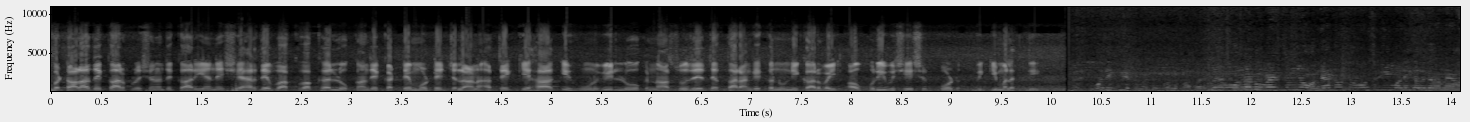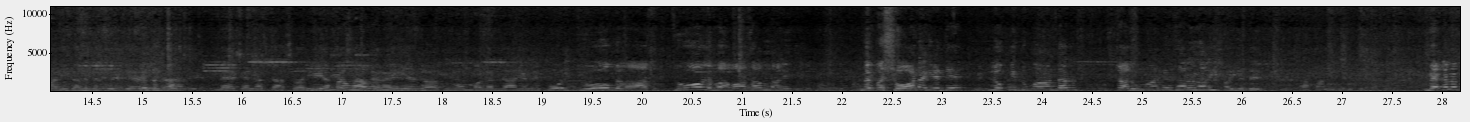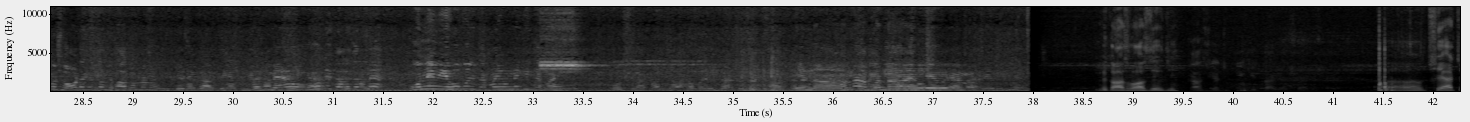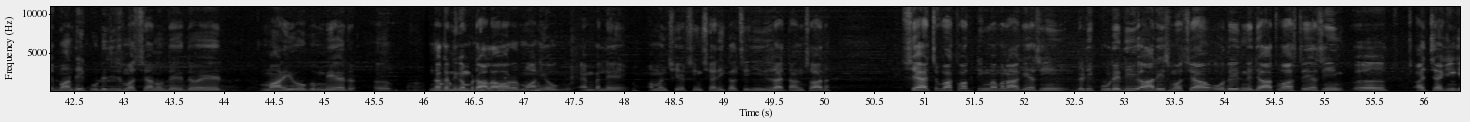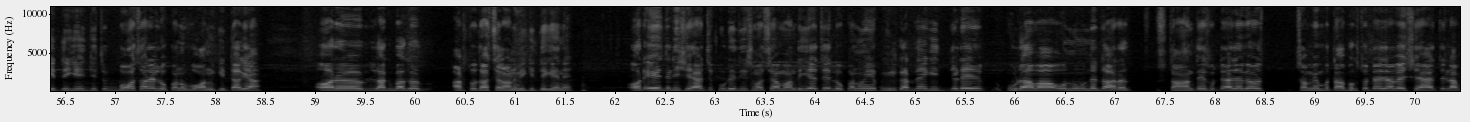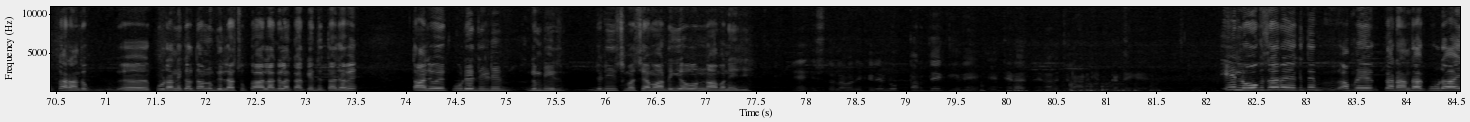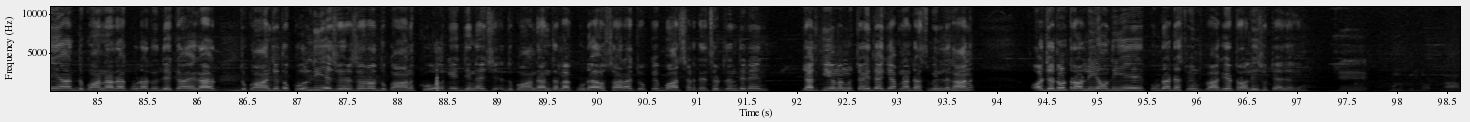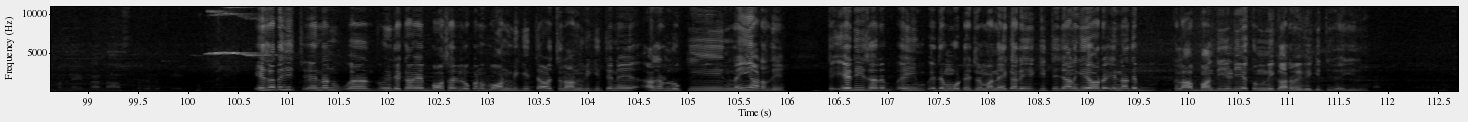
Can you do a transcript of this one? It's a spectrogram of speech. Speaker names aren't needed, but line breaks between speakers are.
ਬਟਾਲਾ ਦੇ ਕਾਰਪੋਰੇਸ਼ਨ ਅਧਿਕਾਰੀਆਂ ਨੇ ਸ਼ਹਿਰ ਦੇ ਵੱਖ-ਵੱਖ ਲੋਕਾਂ ਦੇ ਕੱਟੇ ਮੋਟੇ ਚਲਾਨ ਅਤੇ ਕਿਹਾ ਕਿ ਹੁਣ ਵੀ ਲੋਕ ਨਾ ਸੋਚਦੇ ਤੇ ਕਰਾਂਗੇ ਕਾਨੂੰਨੀ ਕਾਰਵਾਈ। ਆਓ ਪੂਰੀ ਵਿਸ਼ੇਸ਼ ਰਿਪੋਰਟ ਵਿੱਕੀ ਮਲਕ ਦੀ।
ਉਹ ਦੇਖੀ ਇੱਕ ਮਿੰਟ ਉਹਨੇ ਪਾਪਾ ਉਹਨਾਂ ਨੂੰ ਮੈਂ ਸਮਝਾਉਂਦਿਆ ਤਾਂ ਉਹ 'ਚ ਕੀ ਮਾੜੀ ਗੱਲ ਕਰਾਂਗੇ ਮਾੜੀ ਗੱਲ ਮੈਂ ਕੋਈ ਕਹਿ ਨਹੀਂ ਰਿਹਾ ਮੈਂ ਕਹਿੰਦਾ 10 ਵਾਰੀ ਆਪਾਂ ਸਾਫ਼ ਕਰਾਈ ਹੈ। ਨੂੰ ਮਗਰ ਜਾ ਕੇ ਵੇਖੋ ਜੋ ਗਲਾਸ ਜੋ ਲਫਾਫਾ ਸਭ ਨਾਲ ਹੀ ਮੇਰੇ ਕੋਲ ਸ਼ਾਰਟ ਹੈਗੇ ਤੇ ਲੋਕੀ ਦੁਕਾਨਦਾਰ ਝਾੜੂ ਮਾਰ ਕੇ ਸਾਰਾ ਨਾਲ ਹੀ ਪਾਈ ਜਾਂਦੇ। ਆਪਾਂ ਨਹੀਂ। ਕਰੀ ਮੈਂ ਕਹਿੰਦਾ ਮੇਰੇ ਕੋਲ ਸ਼ਾਰਟ ਹੈਗੇ ਤਾਂ ਦਿਖਾ ਦੋ ਮੈਨੂੰ ਜਿਹੜੇ ਕਰਦੇ ਆ ਤੁਸੀਂ ਮੈਂ ਉਹ ਦੀ ਗੱਲ ਕਰਨਾ ਹੈ। ਉਹਨੇ ਵੀ ਇਹੋ ਕੁਝ ਕਰਨਾ ਸੀ ਉਹਨੇ ਕੀ ਕਰਨਾ ਸੀ ਉਸ ਤਰ੍ਹਾਂ ਆਪਾਂ 10 ਵਾਰੀ ਕਰਦੇ ਤਾਂ ਇਹ ਨਾ ਨਾ ਆਪਾਂ ਨਾ ਇਹੋ ਇਹੋ ਜਿਹਾ ਵਿਕਾਸ ਵਾਸਦੇਵ ਜੀ। ਅ, ਸ਼ਹਿਰ ਚ ਬਣਦੀ ਕੂੜੇ ਦੀ ਸਮੱਸਿਆ ਨੂੰ ਦੇਖਦੇ ਹੋਏ ਮਾਨਯੋਗ ਮੇਅਰ ਨਗਰ ਨਿਗਮ ਬਟਾਲਾ ਔਰ ਮਾਨਯੋਗ ਐਮਐਲਏ ਅਮਨ ਸ਼ੇਰ ਸਿੰਘ ਸ਼ਹਿਰੀ ਕਲਸੀ ਜੀ ਦੀ ਹਦਾਇਤਾਂ ਅਨੁਸਾਰ ਸ਼ਹਿਰ ਚ ਵੱਖ-ਵੱਖ ਟੀਮਾਂ ਬਣਾ ਕੇ ਅਸੀਂ ਜਿਹੜੀ ਕੂੜੇ ਦੀ ਆ ਰਹੀ ਸਮੱਸਿਆ, ਉਹਦੇ ਨਿਜਾਤ ਵਾਸਤੇ ਅਸੀਂ ਅੱਜ ਚੈਕਿੰਗ ਕੀਤੀ ਗਈ ਜਿਸ 'ਚ ਬਹੁਤ ਸਾਰੇ ਲੋਕਾਂ ਨੂੰ ਵਾਰਨ ਕੀਤਾ ਗਿਆ ਔਰ ਲਗਭਗ 8 ਤੋਂ 10 ਚਲਾਨ ਵੀ ਕੀਤੇ ਗਏ ਨੇ। ਔਰ ਇਹ ਜਿਹੜੀ ਸ਼ਹਿਰ 'ਚ ਕੂੜੇ ਦੀ ਸਮੱਸਿਆ ਬਣ ਰਹੀ ਹੈ ਤੇ ਲੋਕਾਂ ਨੂੰ ਇਹ ਅਪੀਲ ਕਰਦੇ ਹਾਂ ਕਿ ਜਿਹੜੇ ਕੂੜਾ ਵਾ, ਉਹਨੂੰ ਨਿਰਧਾਰਤ ਸਥਾਨ ਤੇ ਸੁੱਟਿਆ ਜਾਵੇ ਔਰ ਸਮੇਂ ਮੁਤਾਬਕ ਸੁੱਟਿਆ ਜਾਵੇ। ਸ਼ਹਿਰ 'ਚ ਜਿਹੜਾ ਘਰਾਂ ਤੋਂ ਕੂੜਾ ਨਿਕਲਦਾ, ਉਹਨੂੰ ਗਿੱਲਾ ਸੁੱਕਾ ਅਲੱਗ-ਅਲੱਗ ਕਰਕੇ ਦਿੱਤਾ ਜਾਵੇ ਤਾਂ ਜੋ ਇਹ ਕੂੜੇ ਦੀ ਜਿਹੜੀ ਗੰਭੀਰ ਜਿਹੜੀ ਸਮੱਸਿਆ ਬਣ ਰਹੀ ਹੈ, ਉਹ ਨਾ ਬਣੇ ਜੀ।
ਇਹ ਦੇਖਿਆ ਲੋਕ ਕਰਦੇ ਕੀ ਨੇ? ਇਹ ਜਿਹੜਾ ਜਿਹਨਾਂ ਦੇ ਚਲਾਨ ਕੀ ਕੱਟੇ ਗਏ
ਇਹ ਲੋਕ ਸਰ ਇੱਕ ਤੇ ਆਪਣੇ ਘਰਾਂ ਦਾ ਕੂੜਾ ਜਾਂ ਦੁਕਾਨਾਂ ਦਾ ਕੂੜਾ ਤੁਸੀਂ ਦੇਖਿਆ ਹੋਏਗਾ ਦੁਕਾਨ ਜਦੋਂ ਖੁੱਲਦੀ ਹੈ ਸਵੇਰੇ ਸਵੇਰੇ ਉਹ ਦੁਕਾਨ ਖੋਲ ਕੇ ਜਿੰਨੇ ਦੁਕਾਨ ਦਾ ਅੰਦਰਲਾ ਕੂੜਾ ਉਹ ਸਾਰਾ ਚੁੱਕ ਕੇ ਬਾਹਰ ਸੜਕ ਤੇ ਸੁੱਟ ਦਿੰਦੇ ਨੇ ਜਦ ਕਿ ਉਹਨਾਂ ਨੂੰ ਚਾਹੀਦਾ ਕਿ ਆਪਣਾ ਡਸਟਬਿਨ ਲਗਾਉਣ ਔਰ ਜਦੋਂ ਟਰਾਲੀ ਆਉਂਦੀ ਹੈ ਕੂੜਾ ਡਸਟਬਿਨ 'ਚ ਪਾ ਕੇ ਟਰਾਲੀ ਸੁੱਟਿਆ ਜਾਵੇ।
ਜੇ ਹੁਣ ਵੀ ਲੋਕ ਨਾ ਮੰਨੇ
ਇਹ ਸਰ ਅਸੀਂ ਇਹਨਾਂ ਨੂੰ ਤੁਸੀਂ ਦੇਖੋਗੇ ਬਹੁਤ ਸਾਰੇ ਲੋਕਾਂ ਨੂੰ ਵਾਰਨ ਵੀ ਕੀਤਾ ਔਰ ਚਲਾਨ ਵੀ ਕੀਤੇ ਨੇ। ਅਗਰ ਲੋਕੀ ਨਹੀਂ ਹਟਦੇ ਤੇ ਇਹਦੀ ਸਰ ਅਸੀਂ ਇਹਦੇ ਮੋਟੇ ਜੁਰਮਾਨੇ ਕਰੇ ਕੀਤੇ ਜਾਣਗੇ ਔਰ ਇਹਨਾਂ ਦੇ ਖਿਲਾਫ ਬੰਦੀ ਜਿਹੜੀ ਹੈ ਕਾਨੂੰਨੀ ਕਾਰਵਾਈ ਵੀ ਕੀਤੀ ਜਾਏਗੀ ਜੀ।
